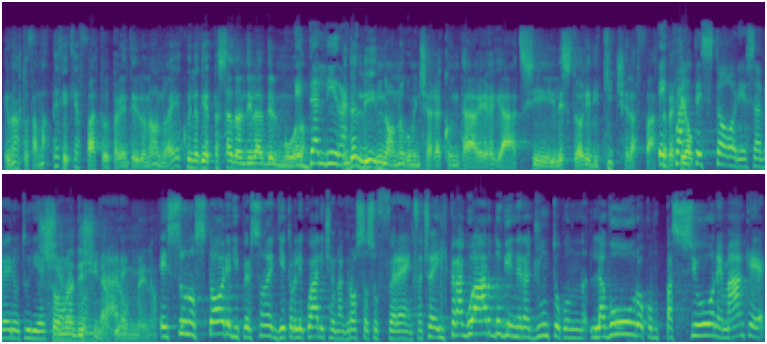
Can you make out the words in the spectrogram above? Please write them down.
E un altro fa, ma perché chi ha fatto il parente di tuo nonno? È quello che è passato al di là del muro. E da lì, e da lì il nonno comincia a raccontare ai ragazzi le storie di chi ce l'ha fatta. E quante ho... storie, Saverio, tu riesci a raccontare? Sono una decina più o meno. E sono storie di persone dietro le quali c'è una grossa sofferenza. Cioè il traguardo viene raggiunto con lavoro, con passione, ma anche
